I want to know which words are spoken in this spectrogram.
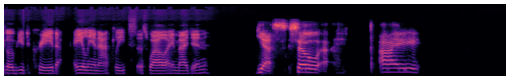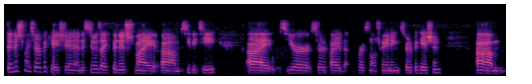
drove you to create Alien Athletes as well? I imagine. Yes. So I finished my certification, and as soon as I finished my um, CPT, I your certified personal training certification. Um,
